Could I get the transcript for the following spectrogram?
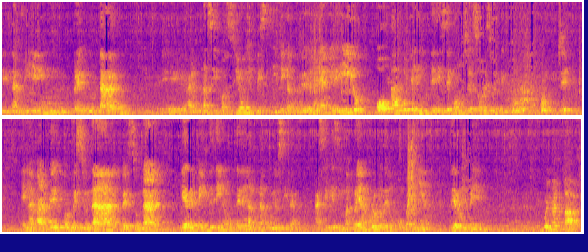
eh, también preguntar alguna situación específica que ustedes hayan leído o algo que les interese conocer sobre su escritura. En la parte profesional, personal, que de repente tienen ustedes alguna curiosidad. Así que sin más preámbulos, lo dejo en compañía de Rosemary. Buenas tardes.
